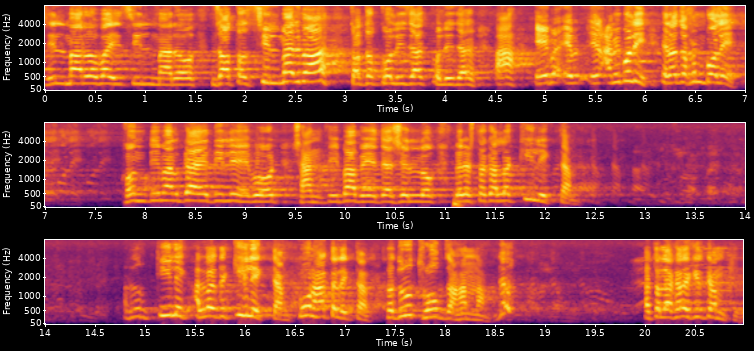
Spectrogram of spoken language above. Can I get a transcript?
সিল মারো ভাই, সিল মারো। যত সিল মারবা, তত কলিজা কলিজা। আহ, এবার আমি বলি, এরা যখন বলে খন্তিমার গায়ে দিলে ভোট, শান্তি পাবে দেশের লোক। ফেরেস্তাকে আল্লাহ কি লিখতাম? কি লিখ, আল্লাহ এটা কি লিখতাম? কোন হাতে লিখতাম? দূর থ্রোক জাহান নাম এত লেখালেখির কাম কি?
